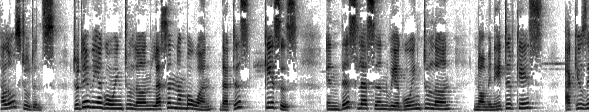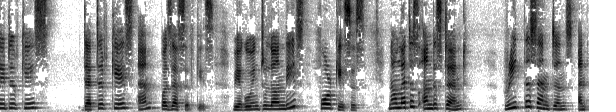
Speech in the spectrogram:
Hello students. Today we are going to learn lesson number 1 that is cases. In this lesson we are going to learn nominative case, accusative case, dative case and possessive case. We are going to learn these four cases. Now let us understand. Read the sentence and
